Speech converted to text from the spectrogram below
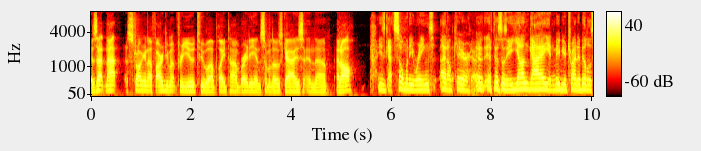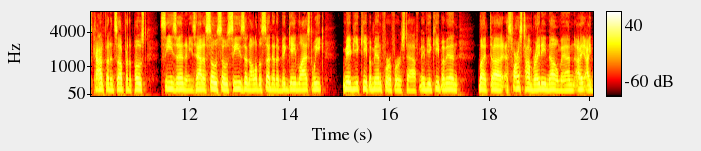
Is that not a strong enough argument for you to uh, play Tom Brady and some of those guys in, uh, at all? He's got so many rings. I don't care if, if this is a young guy and maybe you're trying to build his confidence up for the postseason and he's had a so-so season. All of a sudden, had a big game last week. Maybe you keep him in for a first half. Maybe you keep him in. But uh, as far as Tom Brady, no, man. I, I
